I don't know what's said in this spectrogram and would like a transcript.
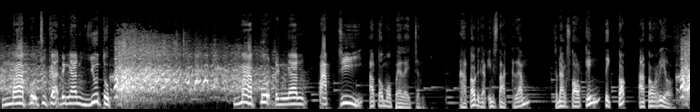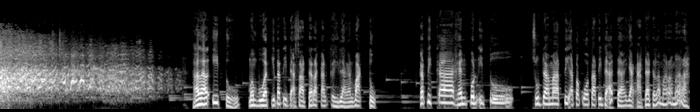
Mabuk juga dengan YouTube. Mabuk dengan PUBG atau Mobile Legend. Atau dengan Instagram, sedang stalking, TikTok, atau Reels. Hal-hal itu membuat kita tidak sadar akan kehilangan waktu. Ketika handphone itu sudah mati atau kuota tidak ada, yang ada adalah marah-marah.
